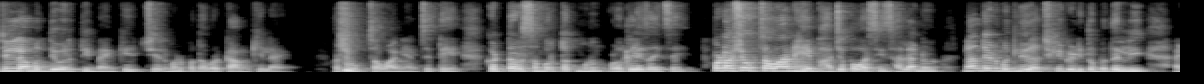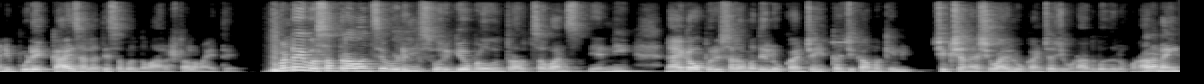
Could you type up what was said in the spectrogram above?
जिल्हा मध्यवर्ती बँकेत चेअरमन पदावर काम केलं आहे अशोक चव्हाण यांचे ते कट्टर समर्थक म्हणून ओळखले जायचे. पण अशोक चव्हाण हे भाजपवासी झाल्यानं नांदेडमधली राजकीय गणितं बदलली आणि पुढे काय झालं ते संबंध महाराष्ट्राला माहिती आहे. मंडळी वसंतरावांचे वडील स्वर्गीय बळवंतराव चव्हाण यांनी नायगाव परिसरामध्ये लोकांच्या हिताची कामं केली. शिक्षणाशिवाय लोकांच्या जीवनात बदल होणार नाही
